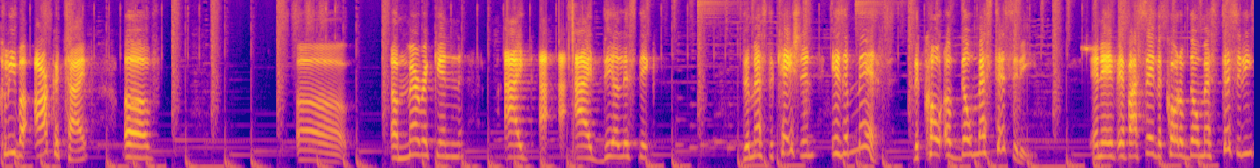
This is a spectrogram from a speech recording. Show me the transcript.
Cleaver archetype of uh, American I- I- idealistic domestication is a myth. The cult of domesticity. And if, if I say the code of domesticity,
